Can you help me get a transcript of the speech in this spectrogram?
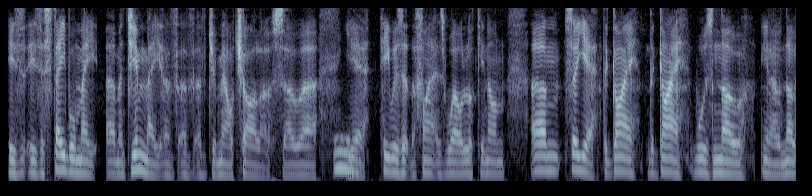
is is a stablemate, um, a gym mate of of, of Jermell Charlo. So uh, mm. yeah, he was at the fight as well, looking on. Um, so yeah, the guy the guy was no you know, no,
